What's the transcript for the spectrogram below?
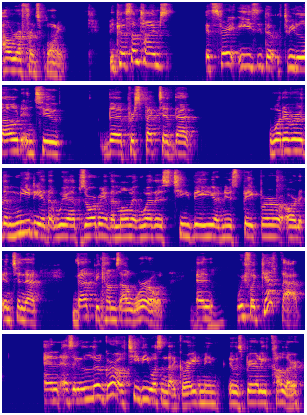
our reference point. Because sometimes it's very easy to, to be lulled into the perspective that whatever the media that we're absorbing at the moment, whether it's TV or newspaper or the internet, that becomes our world. Mm-hmm. And we forget that. And as a little girl, TV wasn't that great. I mean, it was barely color.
